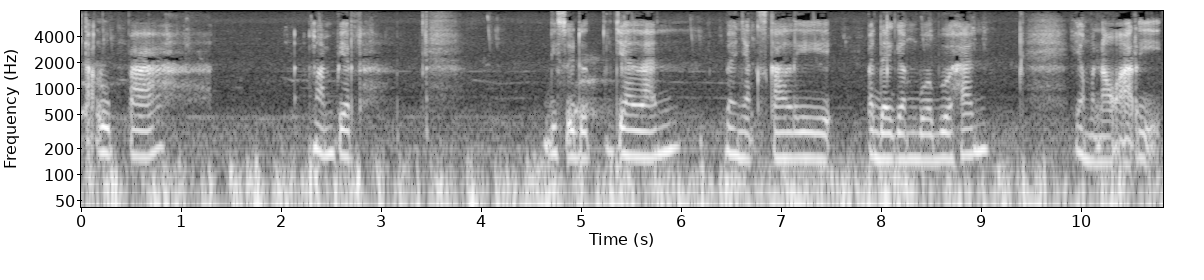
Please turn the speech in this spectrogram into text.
tak lupa mampir di sudut jalan banyak sekali pedagang buah-buahan yang menawari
